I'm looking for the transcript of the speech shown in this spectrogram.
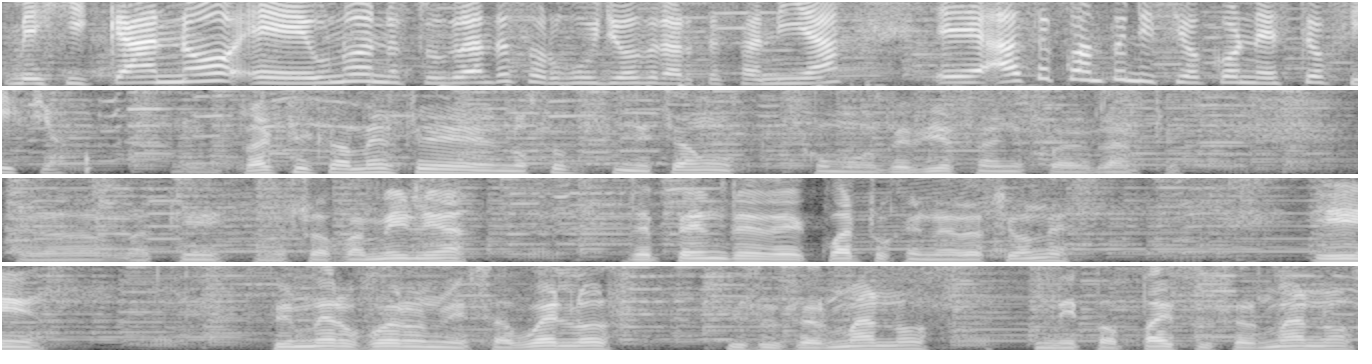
mexicano, eh, uno de nuestros grandes orgullos de la artesanía. Eh, ¿Hace cuánto inició con este oficio? Eh, Prácticamente nosotros iniciamos como de 10 años para adelante. Aquí nuestra familia depende de cuatro generaciones y primero fueron mis abuelos y sus hermanos, mi papá y sus hermanos,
